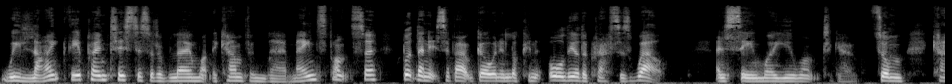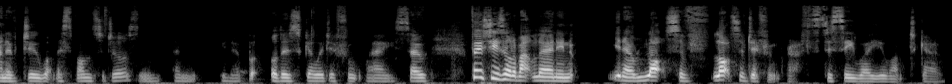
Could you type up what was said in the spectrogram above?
we like the apprentice to sort of learn what they can from their main sponsor, but then it's about going and looking at all the other crafts as well and seeing where you want to go. Some kind of do what their sponsor does and, and you know, but others go a different way. So first year is all about learning, you know, lots of lots of different crafts to see where you want to go.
